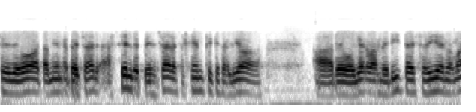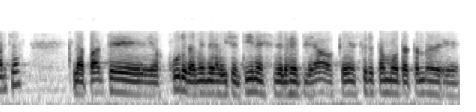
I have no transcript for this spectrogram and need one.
se llegó a, también a pensar, a hacerle pensar a esa gente que salió a, a revolear banderita ese día en la marcha, la parte oscura también de los vicentines, de los empleados, que nosotros estamos tratando de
